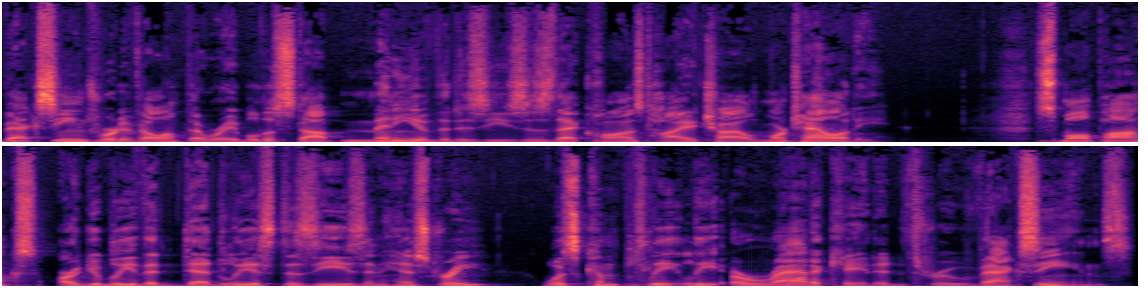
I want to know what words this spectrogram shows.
Vaccines were developed that were able to stop many of the diseases that caused high child mortality. Smallpox, arguably the deadliest disease in history, was completely eradicated through vaccines.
